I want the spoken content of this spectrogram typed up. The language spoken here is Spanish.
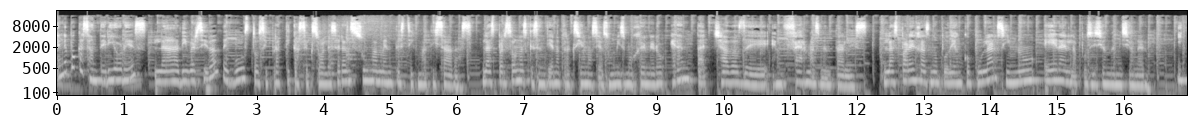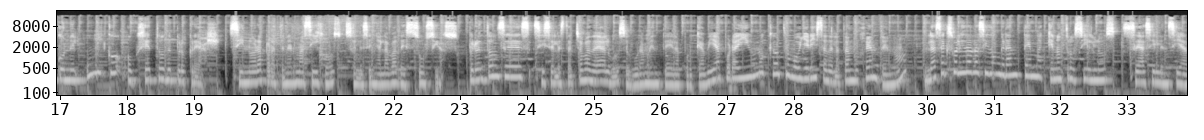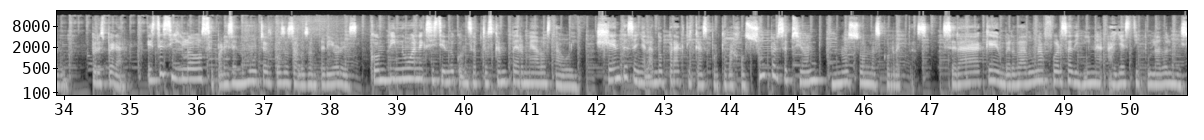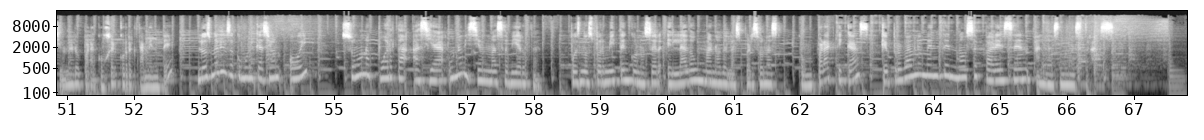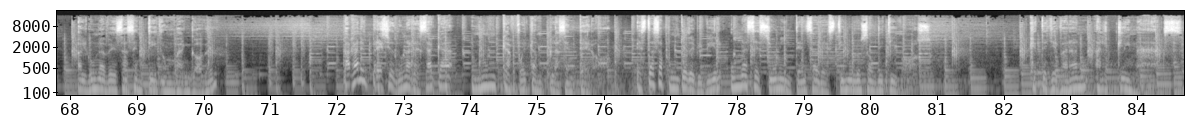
En épocas anteriores, la diversidad de gustos y prácticas sexuales eran sumamente estigmatizadas. Las personas que sentían atracción hacia su mismo género eran tachadas de enfermas mentales. Las parejas no podían copular si no era en la posición de misionero y con el único objeto de procrear. Si no era para tener más hijos, se les señalaba de sucios. Pero entonces, si se les tachaba de algo, seguramente era porque había por ahí uno que otro boyerista delatando gente, ¿no? La sexualidad ha sido un gran tema que en otros siglos se ha silenciado. Pero espera, este siglo se parecen muchas cosas a los anteriores. Continúan existiendo conceptos que han permeado hasta hoy. Gente señalando prácticas porque bajo su percepción no son las correctas. ¿Será que en verdad una fuerza divina haya estipulado el misionero para coger correctamente? Los medios de comunicación hoy son una puerta hacia una visión más abierta, pues nos permiten conocer el lado humano de las personas con prácticas que probablemente no se parecen a las nuestras. ¿Alguna vez has sentido un hangover? Pagar el precio de una resaca nunca fue tan placentero. Estás a punto de vivir una sesión intensa de estímulos auditivos que te llevarán al clímax.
